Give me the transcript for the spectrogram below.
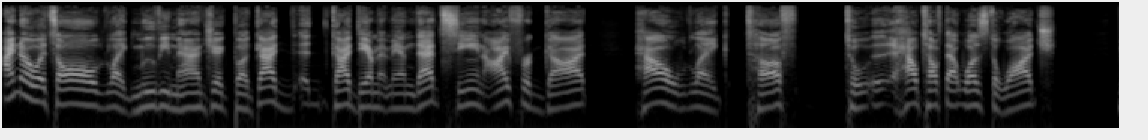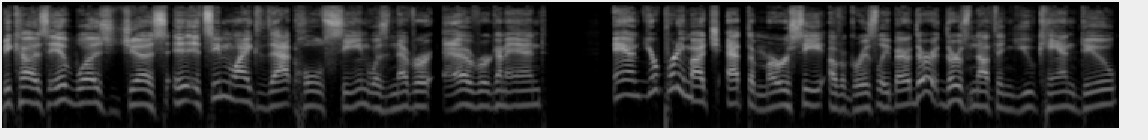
I know it's all like movie magic, but god uh, god damn it, man, that scene I forgot how like tough to uh, how tough that was to watch because it was just it, it seemed like that whole scene was never ever going to end. And you're pretty much at the mercy of a grizzly bear. There there's nothing you can do.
